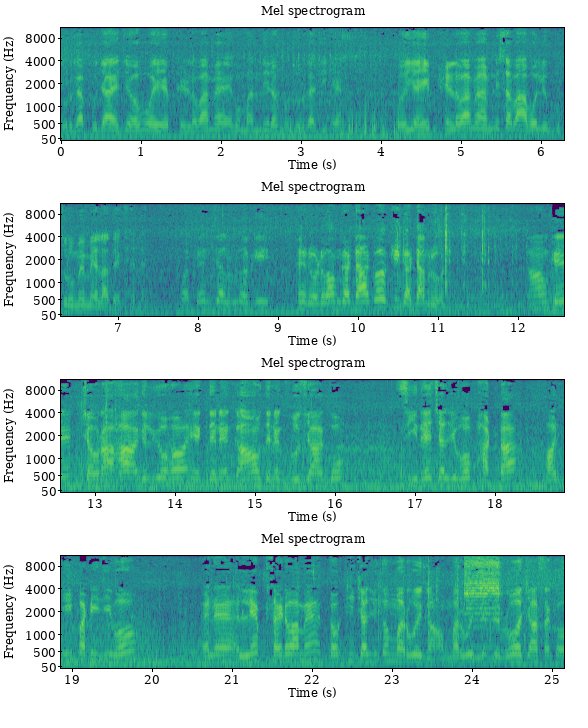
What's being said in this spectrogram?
दुर्गा पूजा है जे होबो ये फील्डवा में एगो मंदिर रखो दुर्गा जी के। तो यही फील्डवा में हमनी सब आवोली बुतरू में मेला देखे ले। चल रहा कि रोडवा में गड्ढा को कि गड्ढा में रोड? गाँव के चौराहा आ गलियो हो एक दिने गाँव दिने घुस जा को सीधे चल जीवो फट्टा और ई पटी जीवो एने लेफ़्ट साइडवा में तो ई चल जीतो मरुई गाँव, मरुई से फिर रोज जा सको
